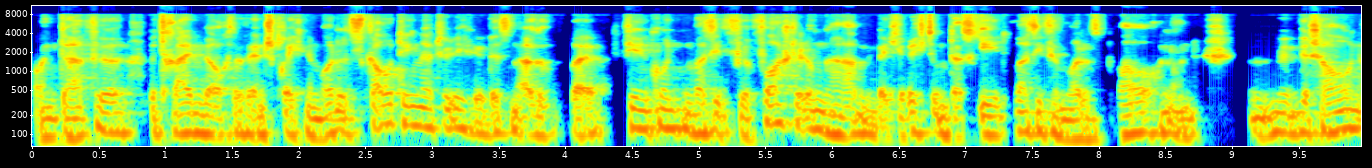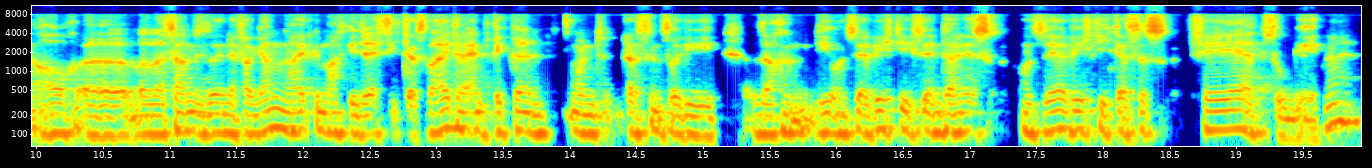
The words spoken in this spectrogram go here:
Und dafür betreiben wir auch das entsprechende Model Scouting natürlich. Wir wissen also bei vielen Kunden, was sie für Vorstellungen haben, in welche Richtung das geht, was sie für Models brauchen. Und wir schauen auch, äh, was haben sie so in der Vergangenheit gemacht, wie lässt sich das weiterentwickeln. Und das sind so die Sachen, die uns sehr wichtig sind. Dann ist uns sehr wichtig, dass es fair zugeht. Ne?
